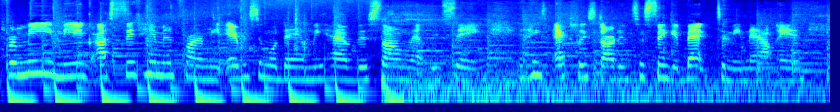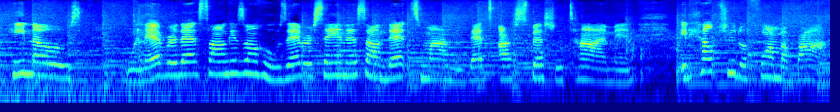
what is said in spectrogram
for me, me and I sit him in front of me every single day and we have this song that we sing and he's actually starting to sing it back to me now and he knows whenever that song is on, who's ever saying that song, that's mommy. That's our special time. And it helps you to form a bond.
